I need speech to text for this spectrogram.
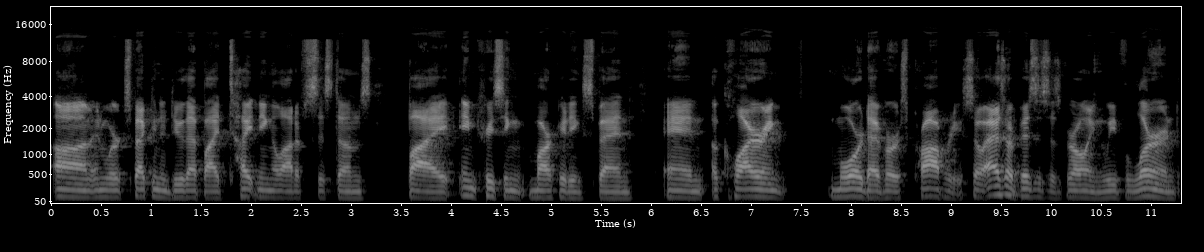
um, and we're expecting to do that by tightening a lot of systems by increasing marketing spend and acquiring more diverse properties so as our business is growing we've learned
